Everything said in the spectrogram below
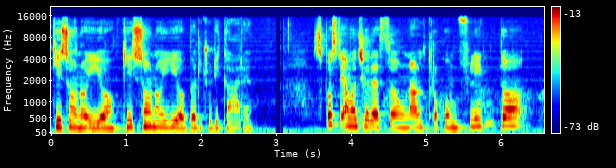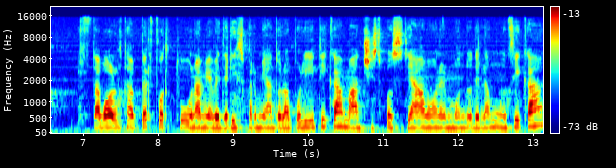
chi sono io? Chi sono io per giudicare? Spostiamoci adesso a un altro conflitto Stavolta per fortuna mi avete risparmiato la politica, ma ci spostiamo nel mondo della musica.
